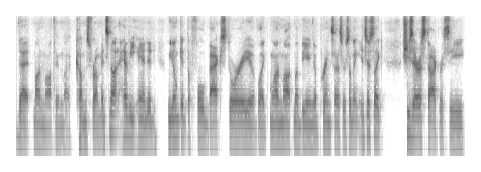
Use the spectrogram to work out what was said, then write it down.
that Mon Mothma comes from. It's not heavy handed. We don't get the full backstory of like Mon Mothma being a princess or something. It's just like she's aristocracy,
